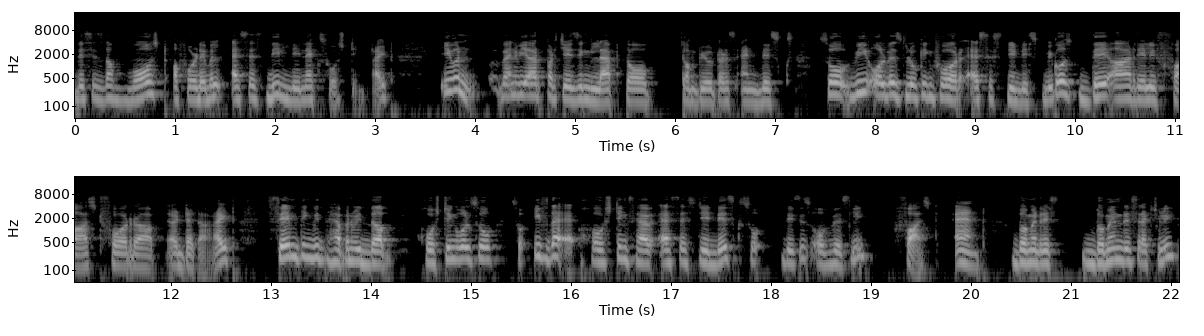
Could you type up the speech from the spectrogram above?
this is the most affordable ssd linux hosting right? Even when we are purchasing laptop computers and disks. So we always looking for ssd disk because they are really fast for uh, uh, data right? Same thing with happen with the hosting also. So if the hostings have ssd disk so this is obviously fast and domain race domain racer actually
